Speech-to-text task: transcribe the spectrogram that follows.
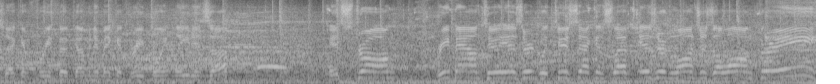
Second free throw coming to make a three-point lead. It's up. It's strong. Rebound to Izzard with two seconds left. Izzard launches a long three.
